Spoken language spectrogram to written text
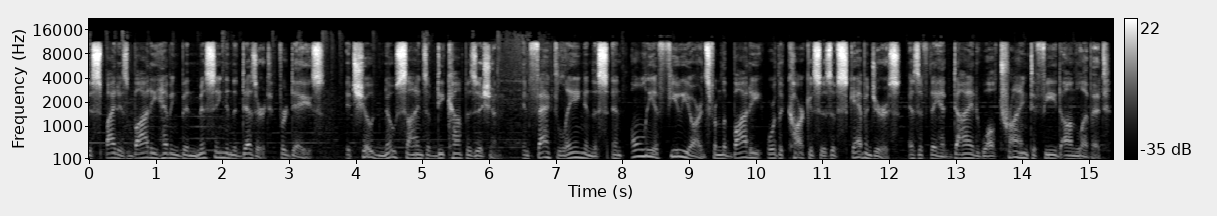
despite his body having been missing in the desert for days, it showed no signs of decomposition in fact laying in the sand only a few yards from the body or the carcasses of scavengers as if they had died while trying to feed on Lovett.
